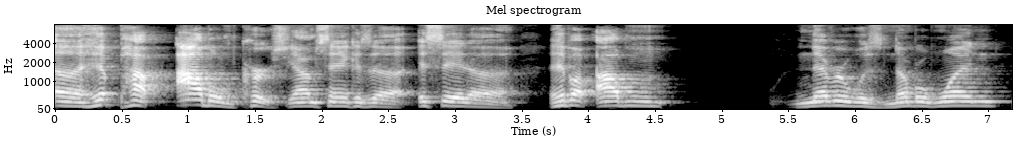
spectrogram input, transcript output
uh hip hop album curse, you know what I'm saying? Cause uh it said uh a hip hop album never was number one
